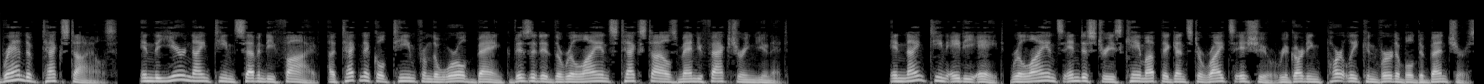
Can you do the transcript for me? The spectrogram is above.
brand of textiles. In the year 1975, a technical team from the World Bank visited the Reliance Textiles manufacturing unit. In 1988, Reliance Industries came up against a rights issue regarding partly convertible debentures.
